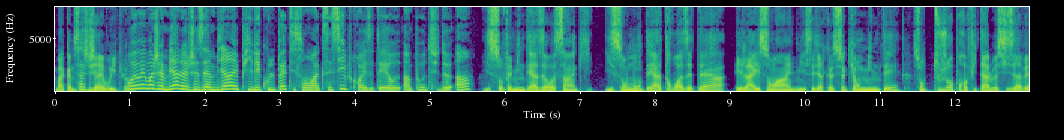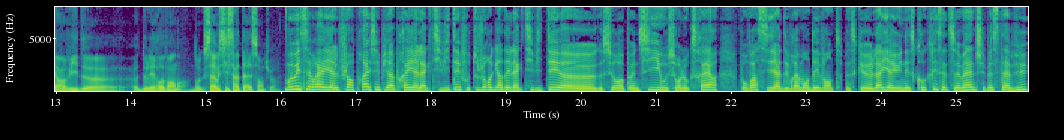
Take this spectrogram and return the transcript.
Bah, Comme ça, je dirais oui. Tu vois. Oui, oui, moi j'aime bien, je les aime bien. Et puis les cool pets, ils sont accessibles. Je crois ils étaient un peu au-dessus de 1. Ils se sont fait minter à 0,5, ils sont montés à 3 Ethers, et là, ils sont à 1,5. C'est-à-dire que ceux qui ont minté sont toujours profitables s'ils avaient envie de, de les revendre. Donc ça aussi, c'est intéressant, tu vois. Oui, oui, c'est vrai, il y a le floor price et puis après il y a l'activité. Il faut toujours regarder l'activité euh, sur OpenSea ou sur Loxrare pour voir s'il y a vraiment des ventes. Parce que là, il y a eu une escroquerie cette semaine, je sais pas si tu as vu,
